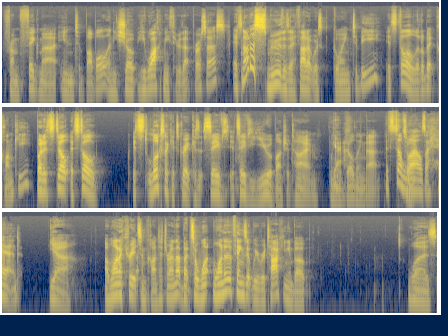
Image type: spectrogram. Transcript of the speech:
from Figma into Bubble, and he showed he walked me through that process. It's not as smooth as I thought it was going to be. It's still a little bit clunky, but it's still it's still it looks like it's great because it saves it saves you a bunch of time when Yeah. you're building that. It's still So I- miles ahead. Yeah. I want to create some content around that. But so one, one of the things that we were talking about was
